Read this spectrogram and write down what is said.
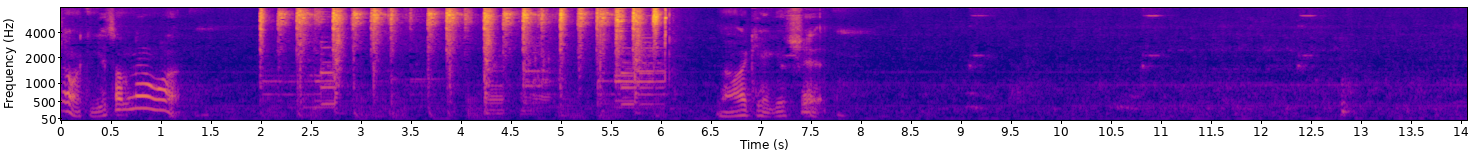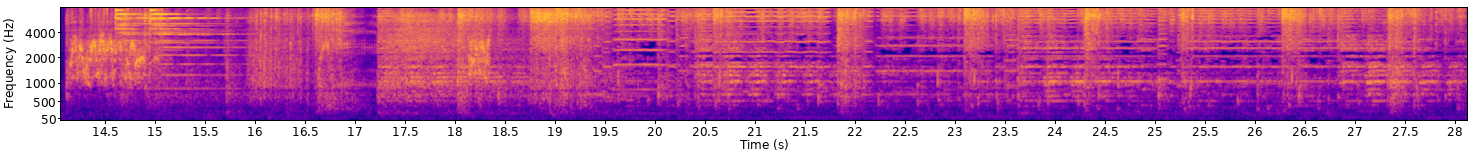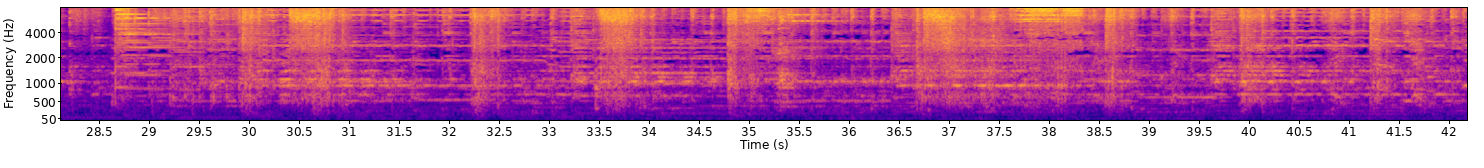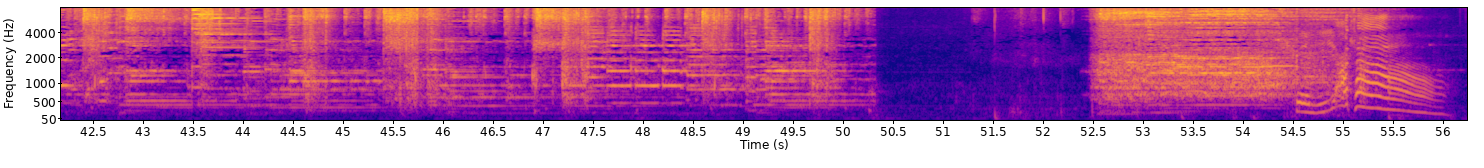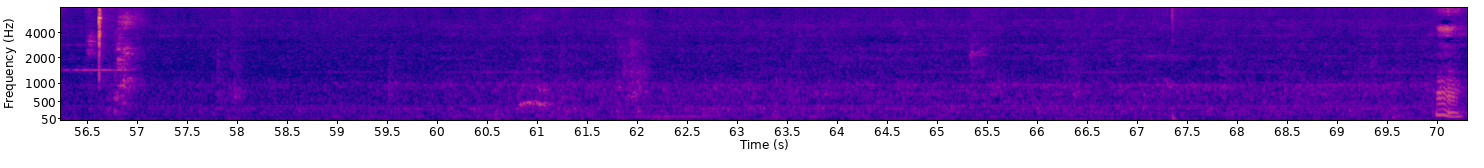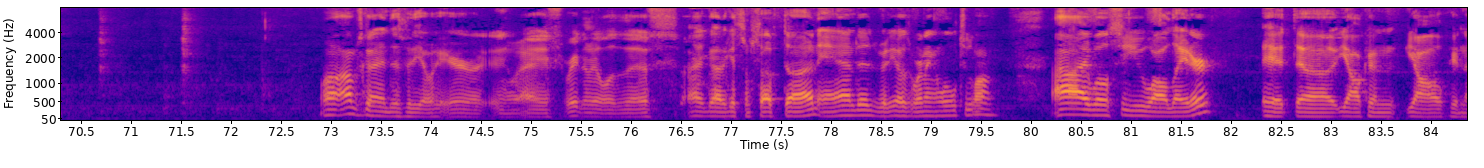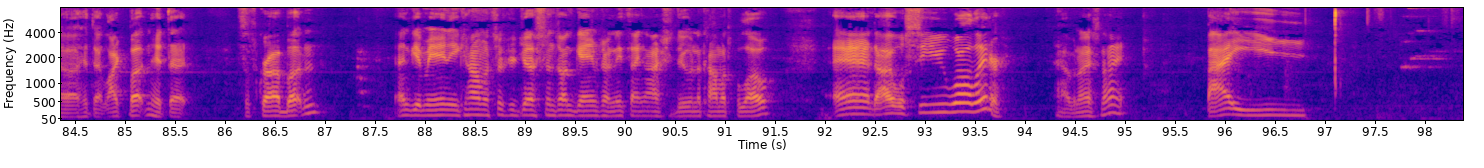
Oh, I can get something now? What? No, I can't get shit. Pinata! Hmm. Well, I'm just gonna end this video here. Anyway, right in the middle of this, I gotta get some stuff done, and the is running a little too long. I will see you all later. Hit uh, y'all can y'all can uh, hit that like button, hit that subscribe button, and give me any comments or suggestions on games or anything I should do in the comments below. And I will see you all later. Have a nice night. Bye.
